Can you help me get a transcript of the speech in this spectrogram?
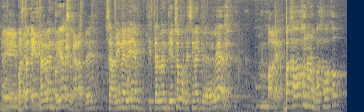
Vale. Eh, Y está- está el con golpe 28. karate. O sea, viene bien que esté el 28 porque si no hay que levelear. Vale. Baja abajo, no, no, baja abajo.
